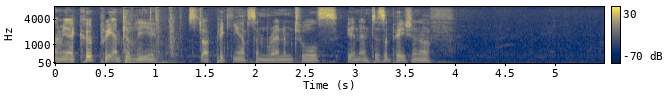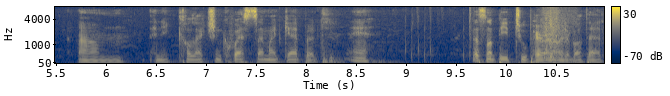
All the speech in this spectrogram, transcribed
I mean, I could preemptively start picking up some random tools in anticipation of um, any collection quests I might get, but eh. Let's not be too paranoid about that.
